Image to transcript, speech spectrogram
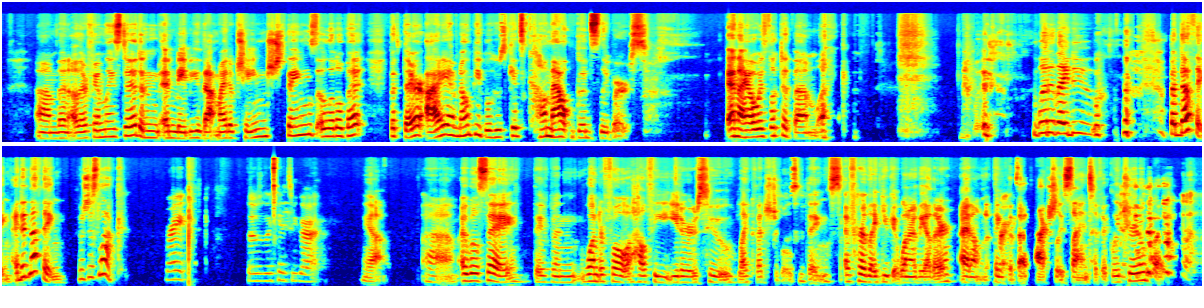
um, than other families did and and maybe that might have changed things a little bit. But there i have known people whose kids come out good sleepers. And i always looked at them like what did i do? But nothing. I did nothing. It was just luck. Right. Those are the kids you got. Yeah uh, I will say they've been wonderful, healthy eaters who like vegetables and things. I've heard like you get one or the other. I don't think right. that that's actually scientifically true, but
